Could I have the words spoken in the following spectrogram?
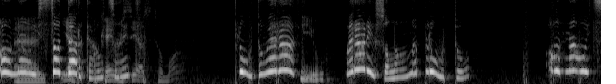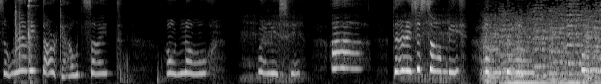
Oh no, it's so yeah, dark Okay, we outside. see us tomorrow. Pluto, where are you? Where are you so long, uh, Pluto? Oh no, it's so very dark outside. Oh no, where is he? Ah, there is a zombie. Oh no. Oh. Pluto!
